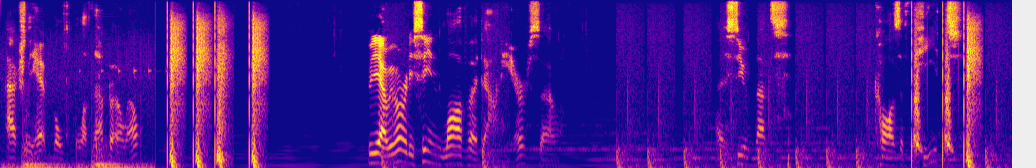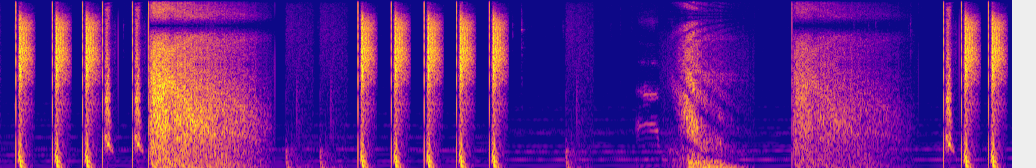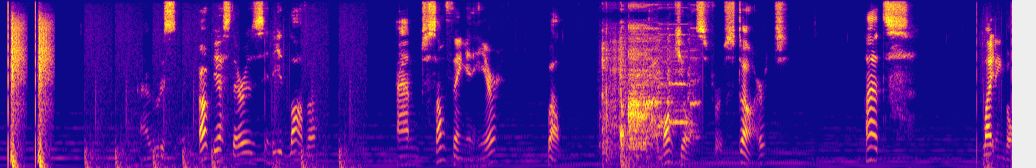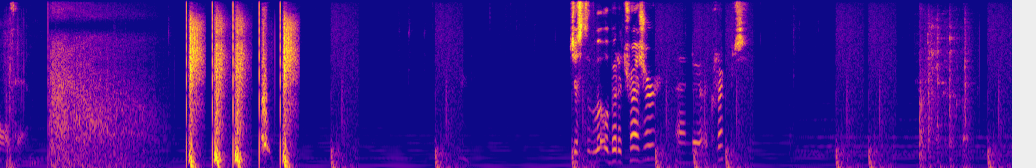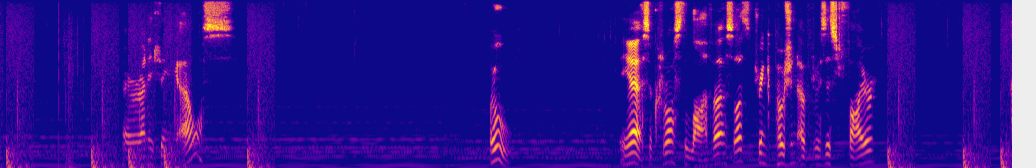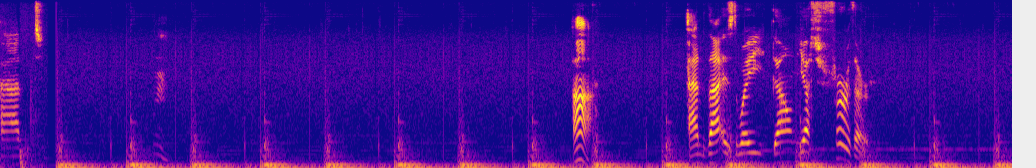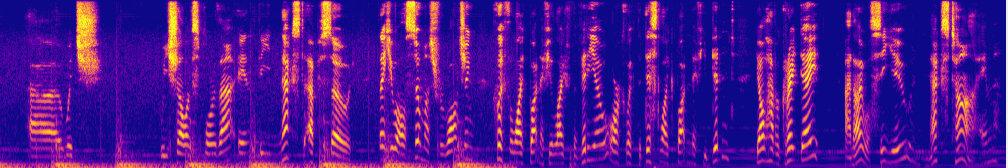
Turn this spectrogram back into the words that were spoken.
actually hit multiple of them, but oh well. But yeah, we've already seen lava down here, so I assume that's the cause of the heat. Um, oh, yes, there is indeed lava. And something in here. Well, homunculus for a start. Let's lightning bolt him. Just a little bit of treasure and uh, a crypt. Or anything else? Oh. Yes, across the lava. So let's drink a potion of resist fire. And... Hmm. Ah. And that is the way down yet further. Uh, which we shall explore that in the next episode. Thank you all so much for watching. Click the like button if you liked the video, or click the dislike button if you didn't. Y'all have a great day, and I will see you next time.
